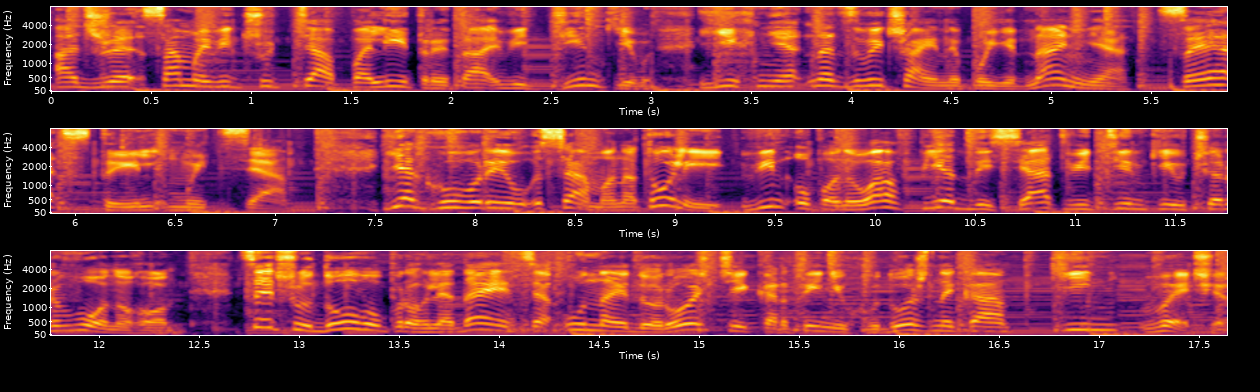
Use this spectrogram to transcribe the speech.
адже саме відчуття палітри та відтінків, їхнє надзвичайне поєднання це стиль митця. Як говорив сам Анатолій, він опанував 50 відтінків червоного. Це чудово проглядається у найдорожчій картині художника Кінь вечір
